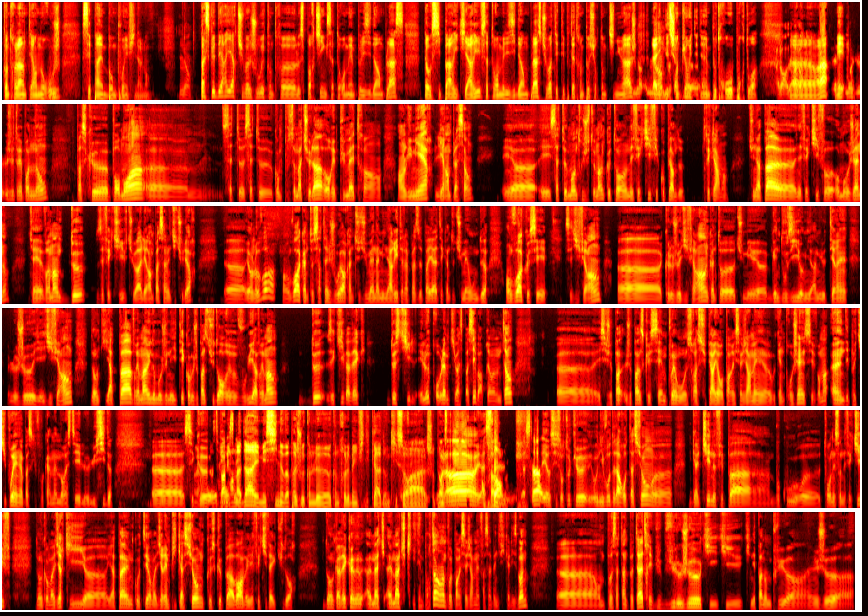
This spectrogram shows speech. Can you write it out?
contre la lanterne rouge, c'est pas un bon point finalement? Non. Parce que derrière, tu vas jouer contre euh, le Sporting, ça te remet un peu les idées en place. Tu as aussi Paris qui arrive, ça te remet les idées en place. Tu vois, tu étais peut-être un peu sur ton petit nuage. la Ligue des Champions était un peu trop haut pour toi. Alors, euh, voilà. Mais moi, je vais te répondre non. Parce que pour moi, euh, cette, cette, ce match-là aurait pu mettre en, lumière les remplaçants. Et, euh, et, ça te montre justement que ton effectif est coupé en deux, très clairement. Tu n'as pas euh, un effectif homogène. Tu as vraiment deux effectifs. Tu as les remplaçants et les titulaires. Et on le voit. On voit quand certains joueurs, quand tu mets un Aminari à la place de Payet et quand tu mets un Under, on voit que c'est différent. Euh, que le jeu est différent. Quand euh, tu mets euh, Gendouzi au milieu, milieu de terrain, le jeu est, différent. Donc il n'y a pas vraiment une homogénéité comme je pense Tudor aurait voulu. Il y a vraiment deux équipes avec deux styles. Et le problème qui va se passer, bah après en même temps, et je pense, je pense que c'est un point où on sera supérieur au Paris Saint-Germain le week-end prochain. C'est vraiment un des petits points hein, parce qu'il faut quand même rester lucide. Euh, c'est que Paris Armada et Messi ne va pas jouer contre le contre le Benfica, donc il sera, je pense, voilà, il y a ça, il y a ça, et aussi surtout que au niveau de la rotation, euh, Galtier ne fait pas beaucoup tourner son effectif, donc on va dire qu'il euh, n'y a pas un côté, on va dire implication que ce que peut avoir avec l'effectif avec Tudor. Donc avec un, match un match qui est important hein, pour le Paris Saint-Germain face à Benfica Lisbonne. Euh, on peut s'attendre peut-être, et vu, vu, le jeu qui, qui, qui n'est pas non plus euh, un jeu, euh,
